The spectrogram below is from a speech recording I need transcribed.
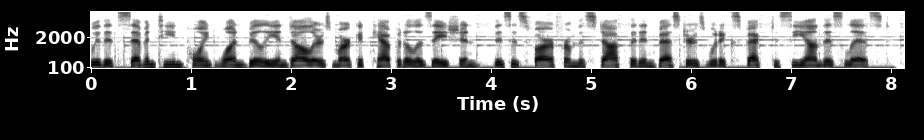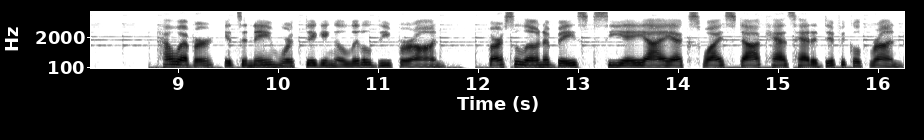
With its $17.1 billion market capitalization, this is far from the stock that investors would expect to see on this list. However, it's a name worth digging a little deeper on. Barcelona-based CAIXY stock has had a difficult run.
